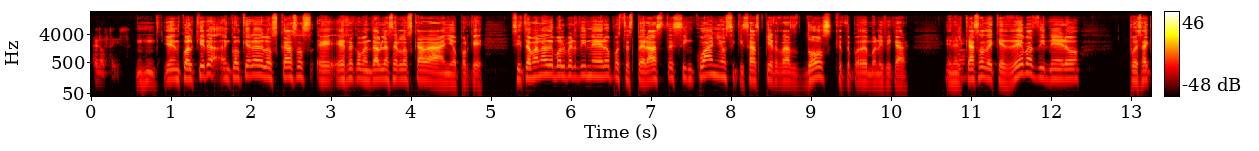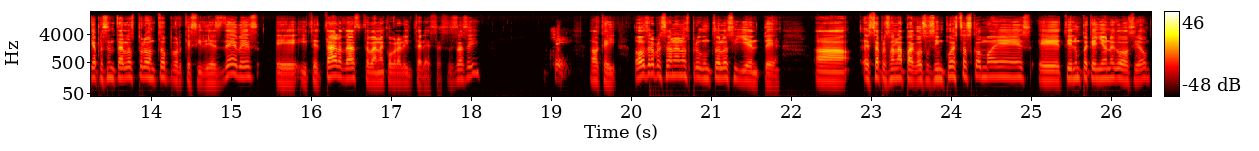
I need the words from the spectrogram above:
penalties. Y en cualquiera, en cualquiera de los casos eh, es recomendable hacerlos cada año, porque si te van a devolver dinero, pues te esperaste cinco años y quizás pierdas dos que te pueden bonificar. En el caso de que debas dinero, pues hay que presentarlos pronto, porque si les debes eh, y te tardas, te van a cobrar intereses. ¿Es así? Sí. Ok. Otra persona nos preguntó lo siguiente. ah, esta persona pagó sus impuestos como es, eh, tiene un pequeño negocio,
